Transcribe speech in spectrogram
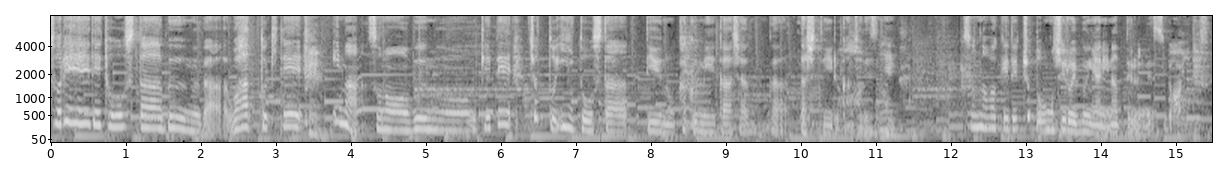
それでトースターブームがわーっときて今そのブームを受けてちょっといいトースターっていうのを各メーカー社が出している感じですね。はいはいそんなわけでちょっと面白い分野になってるんですよ。あいいですね。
